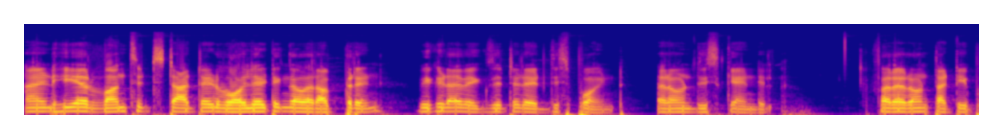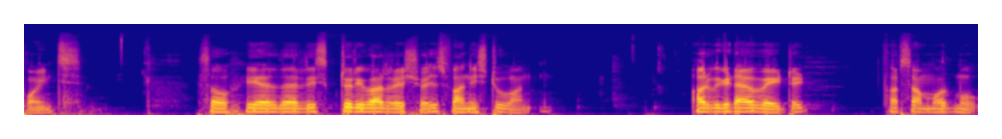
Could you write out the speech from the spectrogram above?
and here once it started violating our uptrend we could have exited at this point around this candle for around 30 points. So here the risk to reward ratio is 1 is to 1 or we could have waited for some more move.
